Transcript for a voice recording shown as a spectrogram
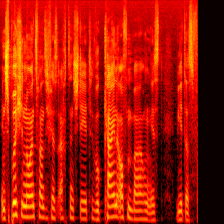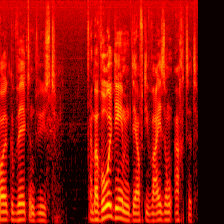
In Sprüche 29, Vers 18 steht, wo keine Offenbarung ist, wird das Volk wild und wüst. Aber wohl dem, der auf die Weisung achtet.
